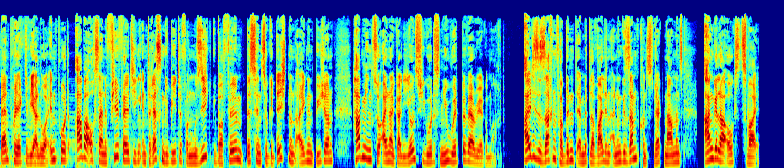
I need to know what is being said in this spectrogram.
Bandprojekte wie Aloha Input, aber auch seine vielfältigen Interessengebiete von Musik über Film bis hin zu Gedichten und eigenen Büchern haben ihn zu einer Galionsfigur des New Wit Bavaria gemacht. All diese Sachen verbindet er mittlerweile in einem Gesamtkunstwerk namens Angela Oaks 2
